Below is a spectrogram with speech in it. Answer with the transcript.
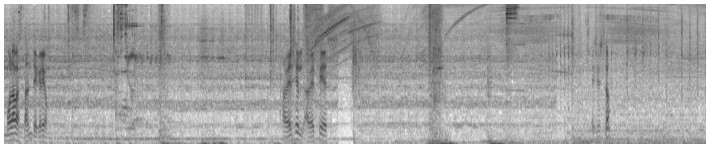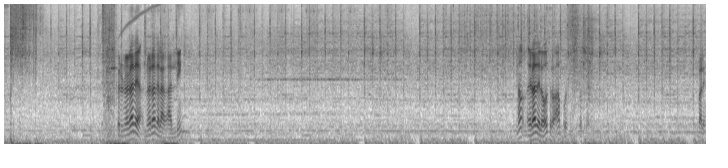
mola bastante, creo. A ver si, a ver si es... ¿Es esto? Pero no era de, no era de la Gatling. No, era de lo otro. Ah, pues esto sé. Vale.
